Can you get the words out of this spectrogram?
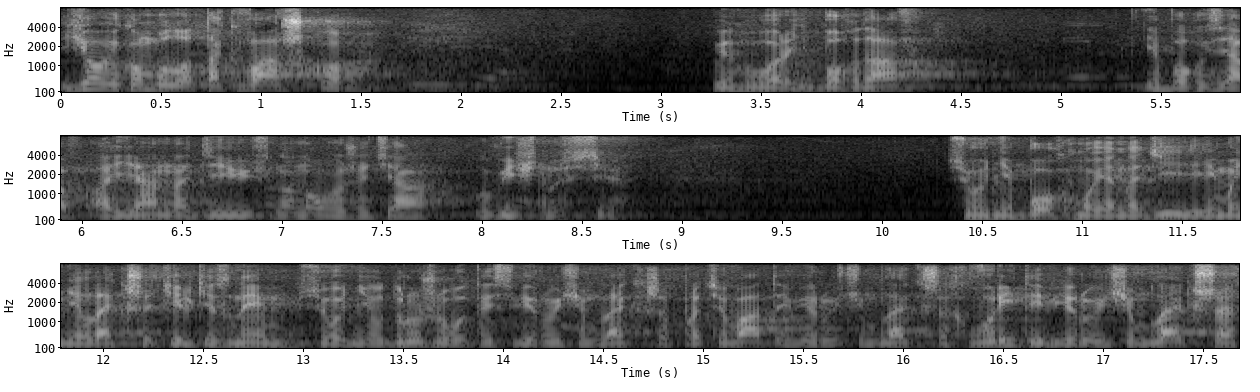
Йов, якому було так важко. Він говорить, Бог дав і Бог взяв, а я надіюсь на нове життя у вічності. Сьогодні Бог моя надія, і мені легше тільки з ним. Сьогодні одружуватись віруючим легше, працювати віруючим легше, хворіти віруючим легше,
